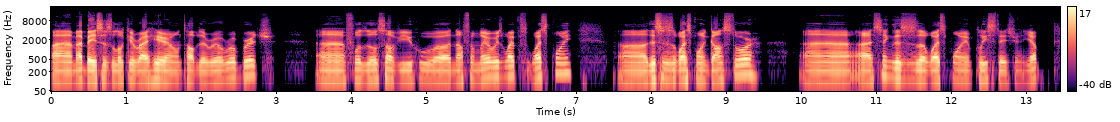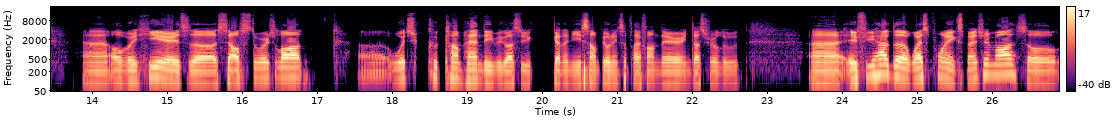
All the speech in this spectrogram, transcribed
Uh, my base is located right here on top of the railroad bridge. Uh, for those of you who are not familiar with West Point, uh, this is West Point gun store. Uh, I think this is a West Point police station. Yep. Over here is a self-storage lot, which could come handy because you gonna need some building supply from there, industrial loot. Uh, if you have the West Point expansion mod, so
